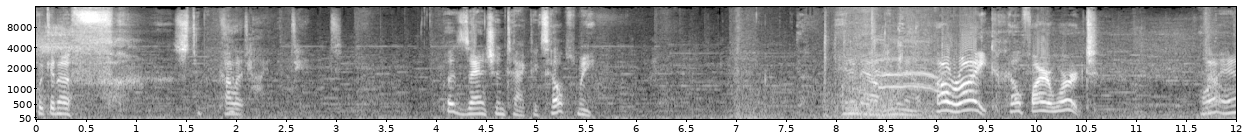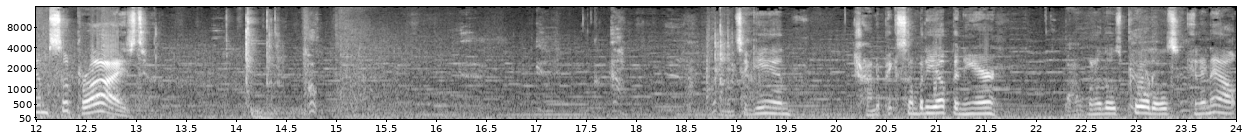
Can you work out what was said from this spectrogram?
Quick enough. Stupid pallet. But Zanshin Tactics helps me. In and out, in and out. Alright! Hellfire worked! I am surprised. Once again, trying to pick somebody up in here. By one of those portals, in and out.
